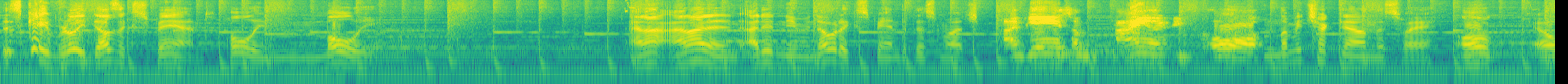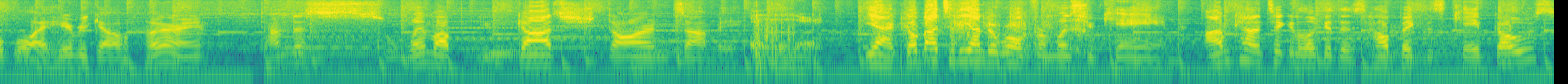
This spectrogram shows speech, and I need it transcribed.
This cave really does expand. Holy moly. And I, and I didn't I didn't even know it expanded this much. I'm getting some iron and coal. Let me check down this way. Oh oh boy, here we go. Alright. Time to swim up, you gosh darn zombie. Yeah, go back to the underworld from whence you came. I'm kind of taking a look at this, how big this cave goes.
